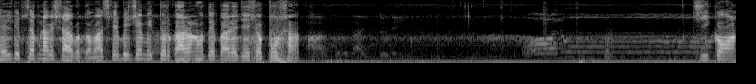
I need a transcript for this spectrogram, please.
হেলথ টিপসে আপনাকে স্বাগতম। আজকের বিষয়ে মৃত্যুর কারণ হতে পারে যেসব পোশাক। চিকন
